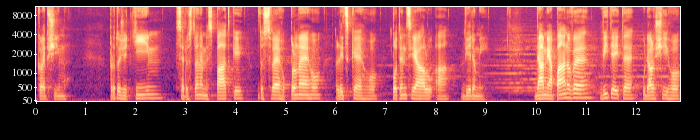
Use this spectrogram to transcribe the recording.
k lepšímu. Protože tím se dostaneme zpátky do svého plného lidského potenciálu a vědomí. Dámy a pánové, vítejte u dalšího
